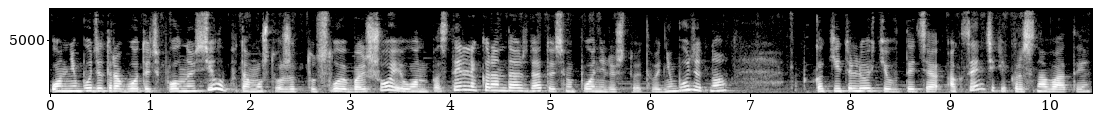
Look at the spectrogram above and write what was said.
он не будет работать в полную силу, потому что уже тут слой большой, и он пастельный карандаш, да, то есть мы поняли, что этого не будет, но какие-то легкие вот эти акцентики красноватые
